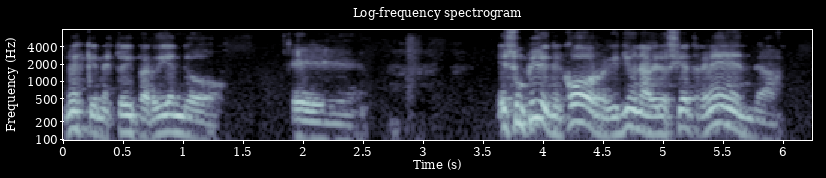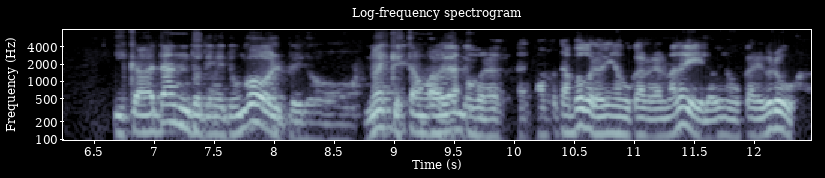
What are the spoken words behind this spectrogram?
no es que me estoy perdiendo. Eh, es un pibe que corre, que tiene una velocidad tremenda. Y cada tanto te mete un gol, pero no es que estamos hablando. Tampoco, tampoco lo vino a buscar Real Madrid, lo vino a buscar el Bruja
